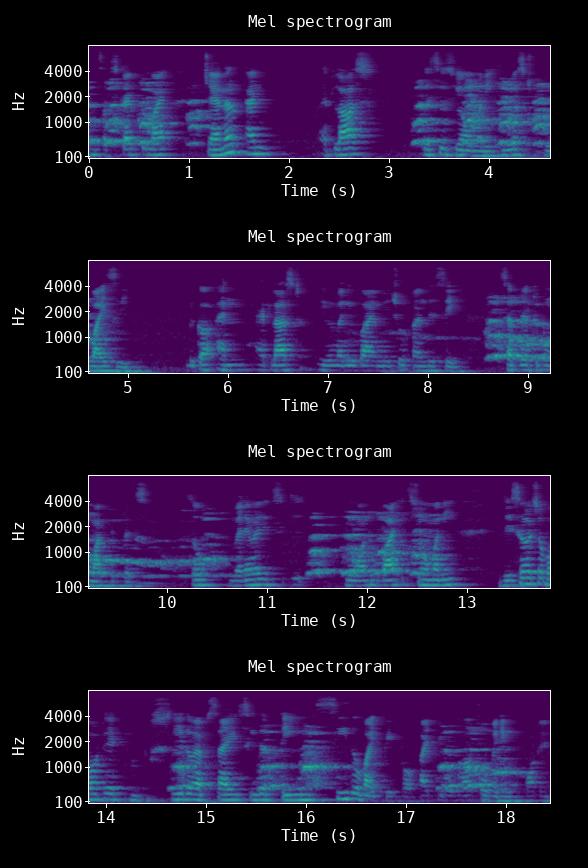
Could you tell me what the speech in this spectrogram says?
and subscribe to my channel. And at last this is your money invest wisely. Because and at last even when you buy a mutual fund they say subject to market risk so whenever it's you want to buy it's your money. Research about it. See the website see the team see the white paper. White paper is also very important.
